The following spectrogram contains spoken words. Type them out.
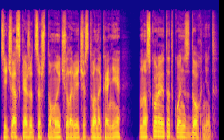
Сейчас кажется, что мы, человечество, на коне, но скоро этот конь сдохнет.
